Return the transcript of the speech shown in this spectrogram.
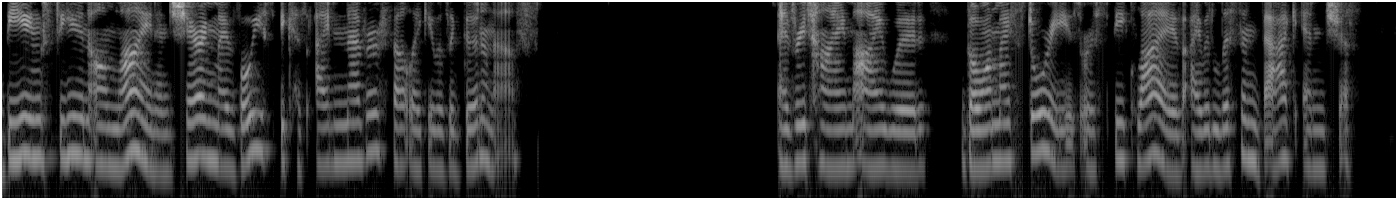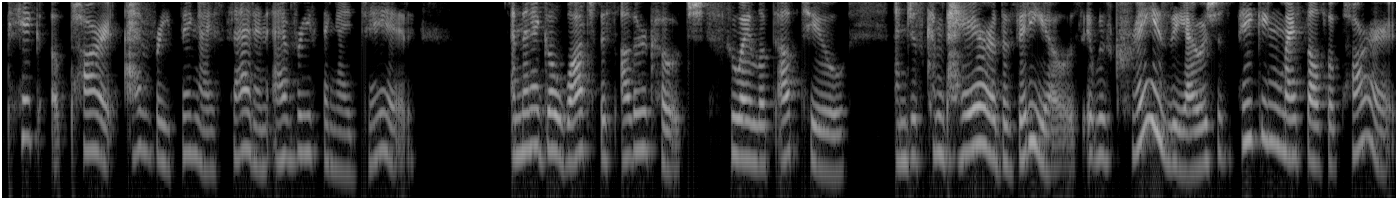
being seen online and sharing my voice because I never felt like it was a good enough. Every time I would go on my stories or speak live, I would listen back and just pick apart everything I said and everything I did. And then I'd go watch this other coach who I looked up to and just compare the videos. It was crazy. I was just picking myself apart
